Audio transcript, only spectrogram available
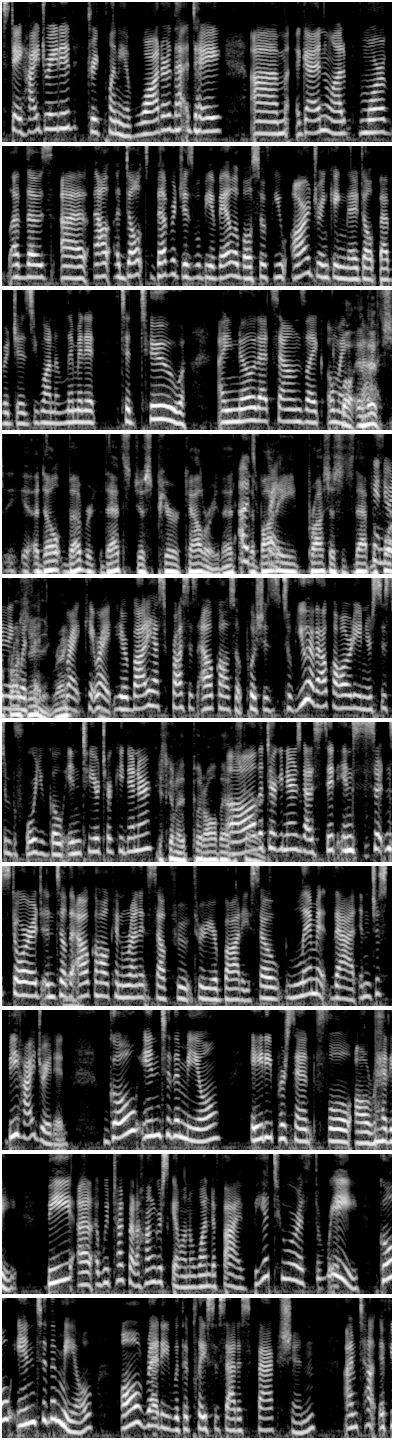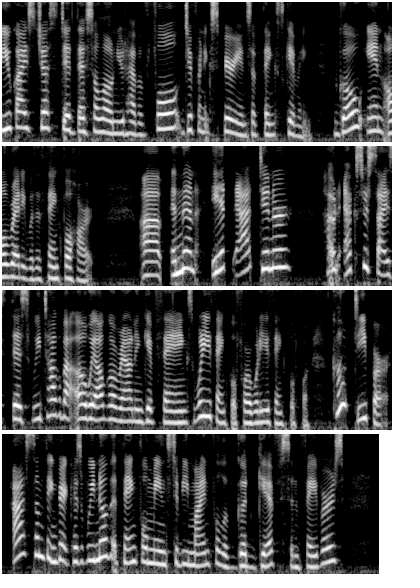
Stay hydrated. Drink plenty of water that day. Um, again, a lot of more of those uh, adult beverages will be available. So if you are drinking the adult beverages, you want to limit it to two. I know that sounds like oh my well, gosh. and that's adult beverage. That's just pure calorie. That Oh, the body processes that can't before anything it. anything, right? Right, can't, right. Your body has to process alcohol, so it pushes. So if you have alcohol already in your system before you go into your turkey dinner, It's going to put all that. in all the turkey dinner's got to sit in certain storage until the alcohol can run itself through through your body. So limit that and just be hydrated. Go into the meal eighty percent full already. Be a, we've talked about a hunger scale on a one to five. Be a two or a three. Go into the meal already with a place of satisfaction. I'm tell if you guys just did this alone, you'd have a full different experience of Thanksgiving. Go in already with a thankful heart. Uh, and then it at dinner, I would exercise this. We talk about, oh, we all go around and give thanks. What are you thankful for? What are you thankful for? Go deeper. Ask something big because we know that thankful means to be mindful of good gifts and favors.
